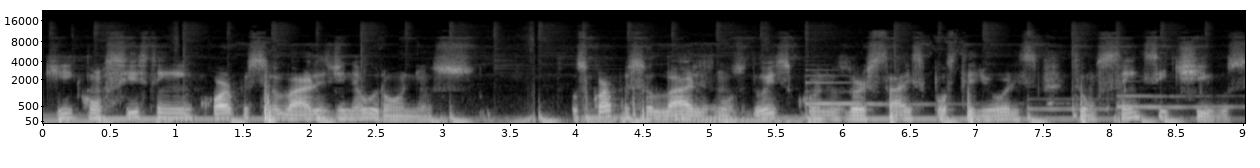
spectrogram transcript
que consistem em corpos celulares de neurônios. Os corpos celulares nos dois cornos dorsais posteriores são sensitivos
